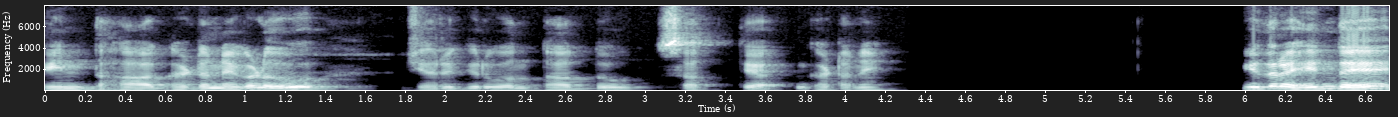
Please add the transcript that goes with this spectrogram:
ಇಂತಹ ಘಟನೆಗಳು ಜರುಗಿರುವಂತಹದ್ದು ಸತ್ಯ ಘಟನೆ. ಇದರ ಹಿಂದೆ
